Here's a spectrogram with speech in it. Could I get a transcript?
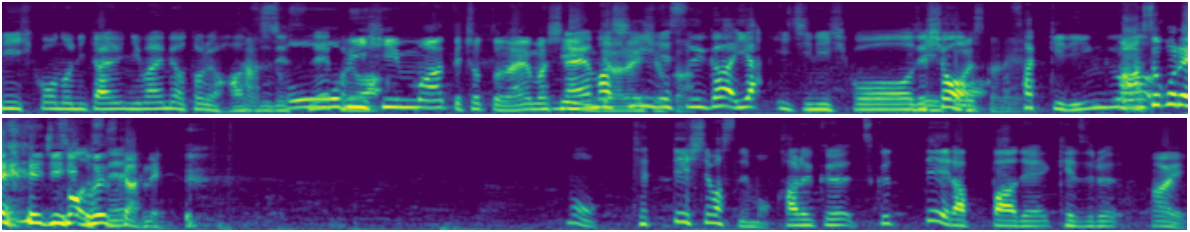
2飛行の 2, 体2枚目を取るはあずですね。装備品もあってちょっと悩ましいんでは悩ましいないでしょうかですが、いや、1、2飛行でしょう。1 2飛行ですかねさっきリングを、まあ、あそこで人口ですからねもう徹底してますね。もう軽く作って、ラッパーで削る。はい、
